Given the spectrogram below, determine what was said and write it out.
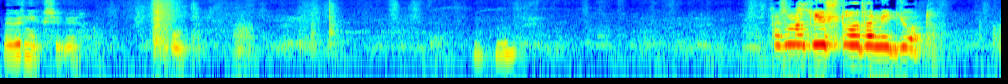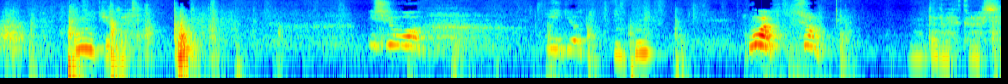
Поверни к себе. Вот. Посмотри, что там идет. Помните это? Ничего. Идет. Вот, все. Ну, давай, крась.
